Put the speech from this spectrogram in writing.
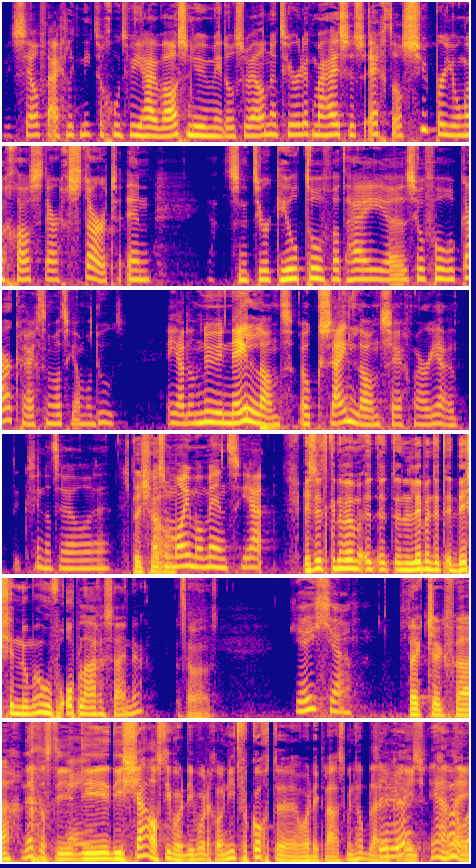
wist zelf eigenlijk niet zo goed wie hij was. Nu inmiddels wel natuurlijk. Maar hij is dus echt als super jonge gast daar gestart. En ja, het is natuurlijk heel tof wat hij eh, zo voor elkaar krijgt en wat hij allemaal doet. En ja, dan nu in Nederland, ook zijn land, zeg maar. Ja, ik vind dat wel eh, dat Speciaal. is een mooi moment. Ja, Is dit, kunnen we het- een limited edition noemen? Hoeveel oplagen zijn er? Jeetje. Fact-check vraag. net als die, Nee. die, die sjaals, die worden, die worden gewoon niet verkocht, eh, hoorde ik laatst. Ik ben heel blij. dat ik eentje- ja, Oh, nee,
